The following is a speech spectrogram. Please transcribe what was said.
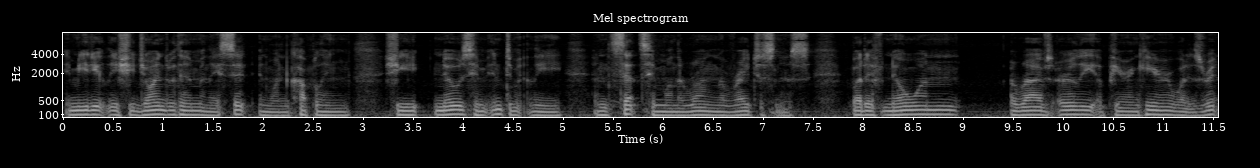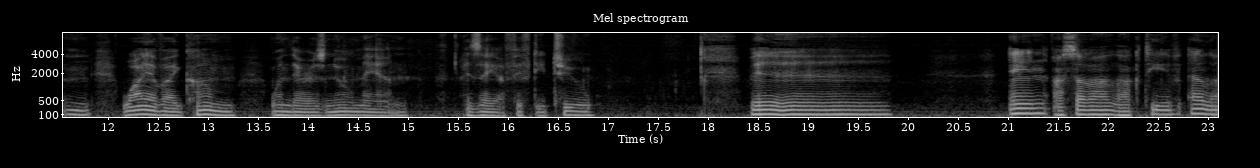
Immediately she joins with him, and they sit in one coupling. She knows him intimately and sets him on the rung of righteousness. But if no one arrives early, appearing here, what is written, Why have I come when there is no man? Isaiah 52. ואין עשרה להכתיב אלא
